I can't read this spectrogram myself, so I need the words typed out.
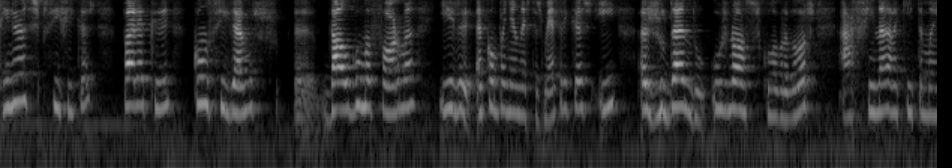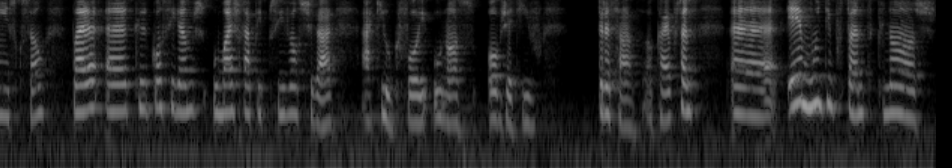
reuniões específicas para que consigamos, eh, de alguma forma, ir acompanhando estas métricas e ajudando os nossos colaboradores a afinar aqui também a execução para eh, que consigamos o mais rápido possível chegar àquilo que foi o nosso objetivo traçado, ok? Portanto, eh, é muito importante que nós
